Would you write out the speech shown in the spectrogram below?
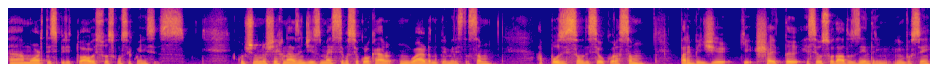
a morte espiritual e suas consequências. Continuando, Shernazan diz: Mas se você colocar um guarda na primeira estação, a posição de seu coração, para impedir que Shaitan e seus soldados entrem em você,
